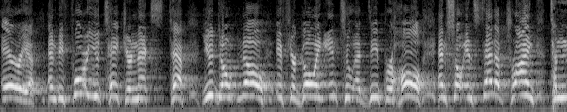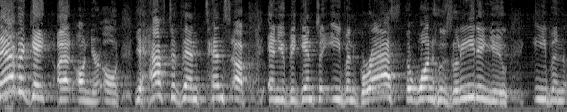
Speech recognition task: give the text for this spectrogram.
area. And before you take your next step, you don't know if you're going into a deeper hole. And so instead of trying to navigate it on your own, you have to then tense up and you begin to even grasp the one who's leading you even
